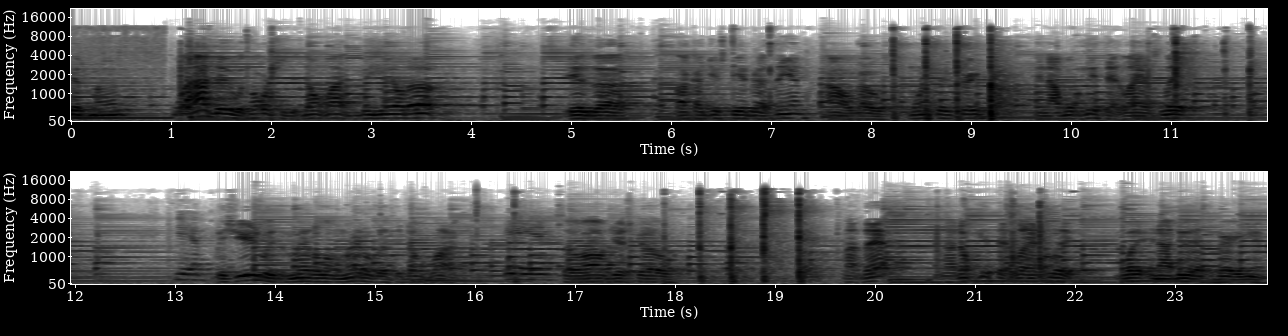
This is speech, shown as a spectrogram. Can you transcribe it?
Yes, ma'am. What I do with horses that don't like to be nailed up is, uh, like I just did right then, I'll go one, two, three, and I won't hit that last lick. Yeah, It's usually the metal on metal that they don't like. yeah. So I'll just go like that, and I don't hit that last lick. What, and I do it at the very end.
